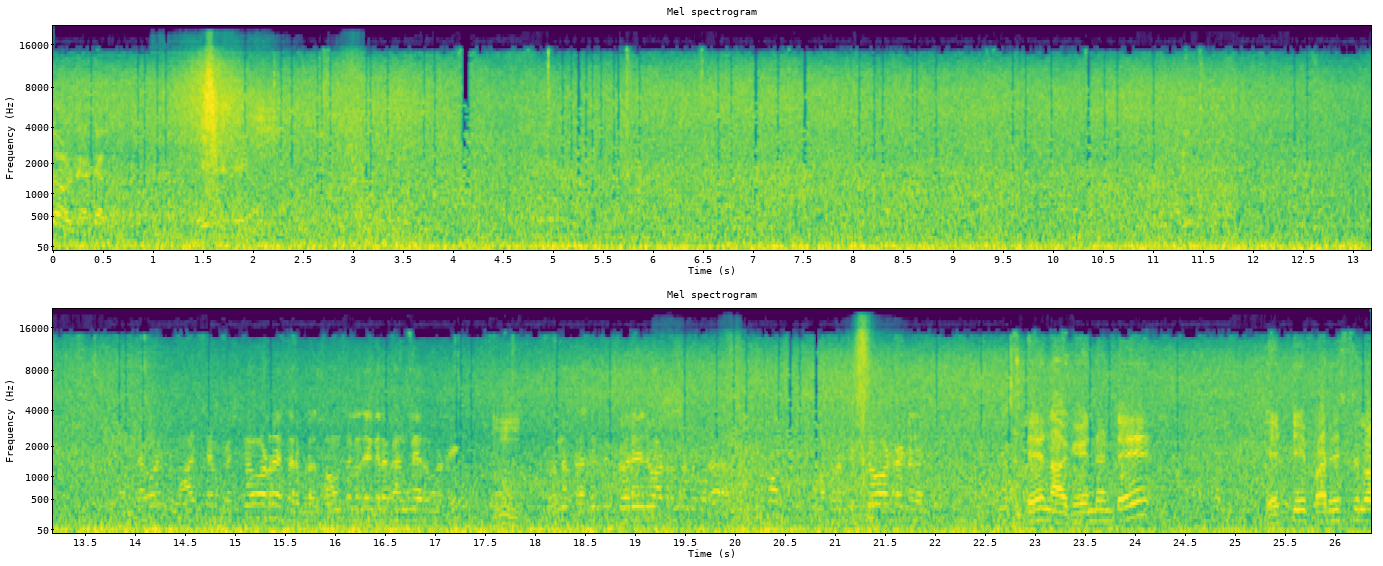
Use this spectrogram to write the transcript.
అటు అటు last time Krishna water sir ఇప్పుడు సంవత్సరాల దగ్గర కంటైనర్ ఉన్నది ఉమ్, ఉన్న ప్రజెంట్ స్టోరేజ్ వాటర్ ఉన్నది కూడా అప్పుడు కృష్ణ వాటర్ అండి అది అంటే నాకేంటంటే ఎట్టి పరిస్థితిలో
